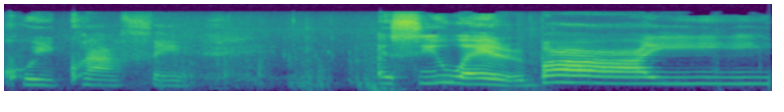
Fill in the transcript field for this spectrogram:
Quick crafting. I see you later. Bye.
